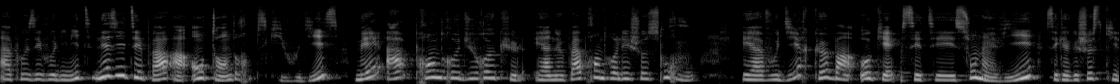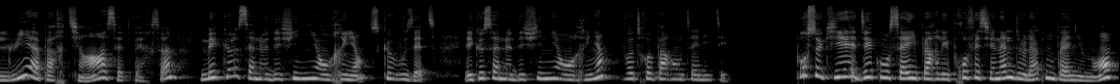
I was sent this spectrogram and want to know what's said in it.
à poser vos limites, n'hésitez pas à entendre ce qu'ils vous disent, mais à prendre du recul et à ne pas prendre les choses pour vous et à vous dire que ben ok c'était son avis, c'est quelque chose qui lui appartient à cette personne, mais que ça ne définit en rien ce que vous êtes et que ça ne définit en rien votre parentalité. Pour ce qui est des conseils par les professionnels de l'accompagnement,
